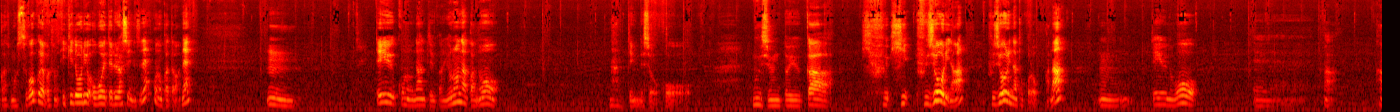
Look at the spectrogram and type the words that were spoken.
がもうすごくやっぱその憤りを覚えてるらしいんですねこの方はね。うん。っていうこの何て言うかな世の中の何て言うんでしょうこう矛盾というか不不条理な不条理なところかな、うん、っていうのを、えー、まあ考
